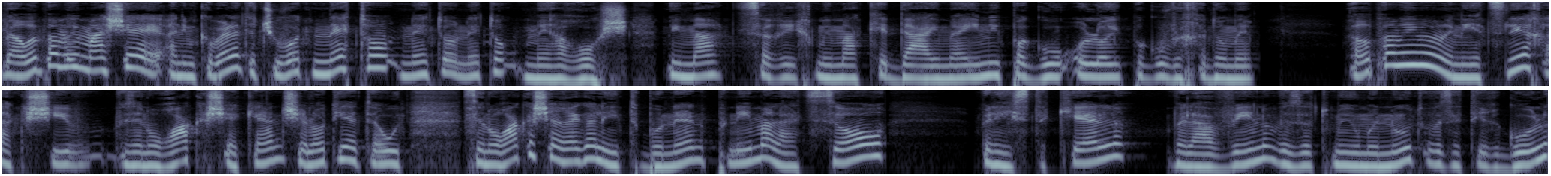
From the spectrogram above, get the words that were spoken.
והרבה פעמים מה שאני מקבלת את התשובות נטו, נטו, נטו מהראש. ממה צריך, ממה כדאי, מהאם ייפגעו או לא ייפגעו וכדומה. והרבה פעמים אם אני אצליח להקשיב, וזה נורא קשה, כן? שלא תהיה טעות. זה נורא קשה רגע להתבונן פנימה, לעצור ולהסתכל ולהבין, וזאת מיומנות וזה תרגול,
